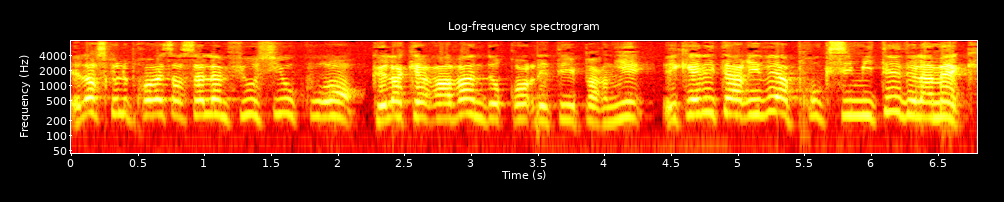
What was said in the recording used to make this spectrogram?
Et lorsque le prophète sallallahu alayhi wa sallam fut aussi au courant que la caravane de Quraysh était épargnée et qu'elle était arrivée à proximité de la Mecque,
